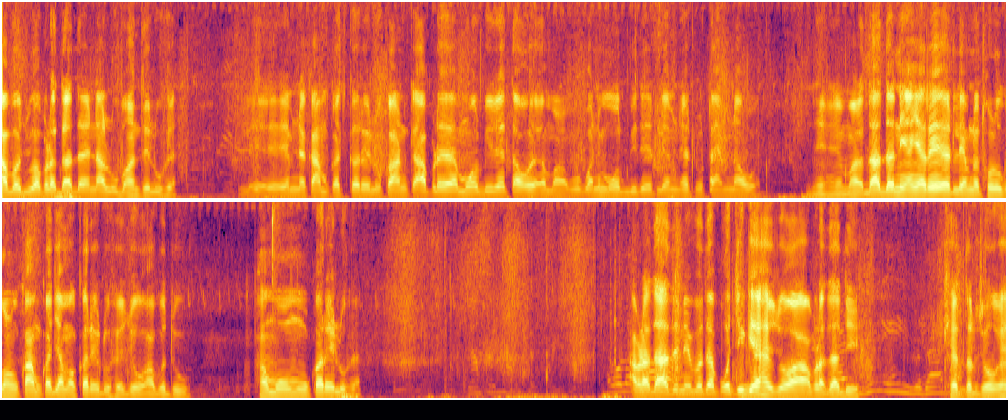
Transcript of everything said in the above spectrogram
આ બાજુ આપણા દાદાએ નાલું બાંધેલું છે. એટલે એમને કામકાજ કરેલું. કારણ કે આપણે મોરબી રહેતા હોય અમારા પપ્પાની મોરબી રહે એટલે એમને એટલો ટાઈમ ના હોય. ને મારા દાદાની અહીંયા રહે એટલે એમને થોડું ઘણું કામકાજ આમાં કરેલું છે. જો આ બધું હમું હમું કરેલું છે. આપણા દાદીને બધા પહોંચી ગયા છે જો આપણા દાદી ખેતર જોવે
